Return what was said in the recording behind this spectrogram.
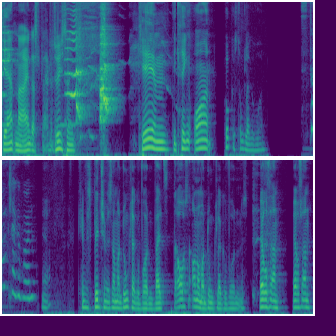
gern. Nein, das bleibt natürlich drin. Kim, die kriegen Ohren. Guck, ist dunkler geworden. Ist dunkler geworden. Kims Bildschirm ist nochmal dunkler geworden, weil es draußen auch nochmal dunkler geworden ist. Wer ruft an? Wer ruft an?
